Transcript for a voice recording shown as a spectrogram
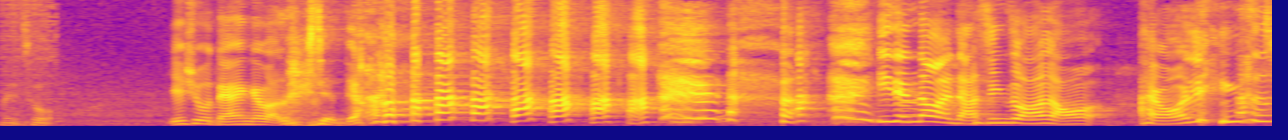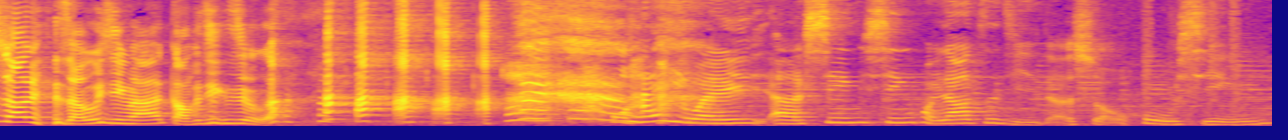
没错。也许我等下应该把这个剪掉。一天到晚讲星座，然后海王星是双鱼守护星吗？搞不清楚。我还以为呃，星星回到自己的守护星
